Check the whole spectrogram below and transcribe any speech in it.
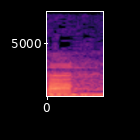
Mm-hmm.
